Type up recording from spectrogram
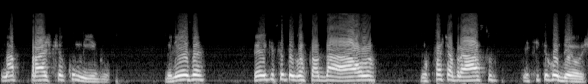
na prática comigo. Beleza? Espero que você tenha gostado da aula. Um forte abraço e fique com Deus.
